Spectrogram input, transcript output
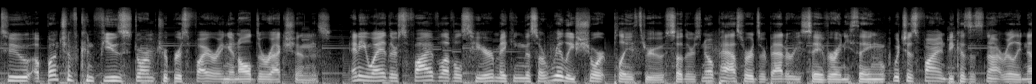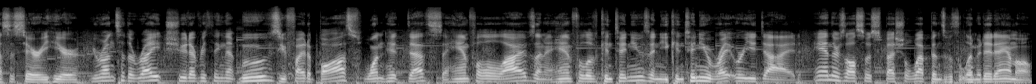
to a bunch of confused stormtroopers firing in all directions. Anyway, there's five levels here, making this a really short playthrough, so there's no passwords or battery save or anything, which is fine because it's not really necessary here. You run to the right, shoot everything that moves, you fight a boss, one hit deaths, a handful of lives, and a handful of continues, and you continue right where you died. And there's also special weapons with limited ammo.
